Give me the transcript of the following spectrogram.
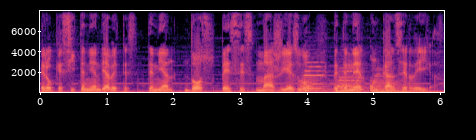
pero que sí tenían diabetes, tenían dos veces más riesgo de tener un cáncer de hígado.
